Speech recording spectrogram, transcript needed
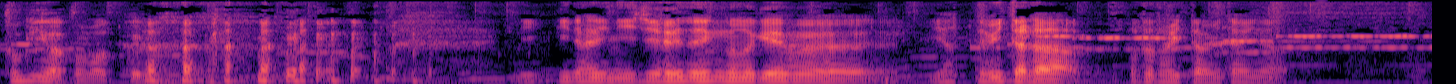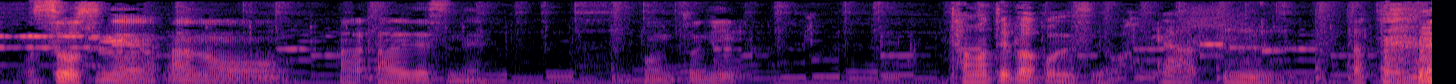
時が止まってる。いきなり20年後のゲームやってみたら驚いたみたいな。そうですね、あの、ああれですね。本当に、玉手箱ですよ。いや、うん。だと思う。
